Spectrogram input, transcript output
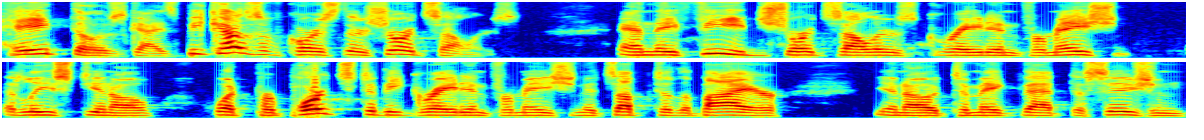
hate those guys because, of course, they're short sellers and they feed short sellers great information. At least, you know, what purports to be great information, it's up to the buyer, you know, to make that decision.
